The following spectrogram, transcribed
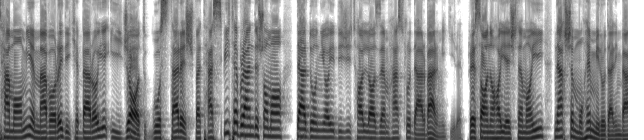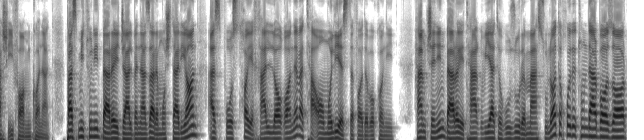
تمامی مواردی که برای ایجاد، گسترش و تثبیت برند شما در دنیای دیجیتال لازم هست رو در بر می‌گیره. رسانه های اجتماعی نقش مهمی رو در این بخش ایفا می کنند. پس می‌تونید برای جلب نظر مشتریان از پست های خلاقانه و تعاملی استفاده بکنید. همچنین برای تقویت حضور محصولات خودتون در بازار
